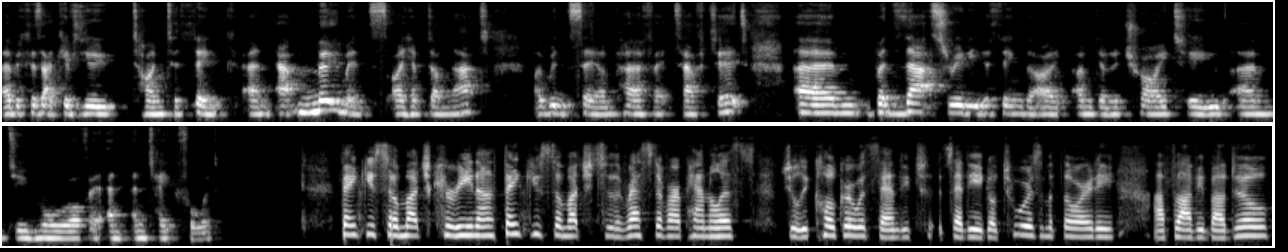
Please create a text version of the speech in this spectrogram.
uh, because that gives you time to think. And at moments, I have done that. I wouldn't say I'm perfect at it, um, but that's really the thing that I, am going to try to um, do more of it and, and take forward. Thank you so much, Carina. Thank you so much to the rest of our panelists, Julie Coker with San, Diego Tourism Authority, uh, Flavie Baudot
